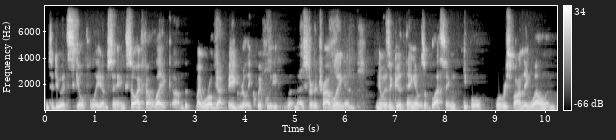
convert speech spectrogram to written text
and to do it skillfully, I'm saying. So I felt like um, the, my world got big really quickly when I started traveling and you know, it was a good thing. It was a blessing. People were responding well and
